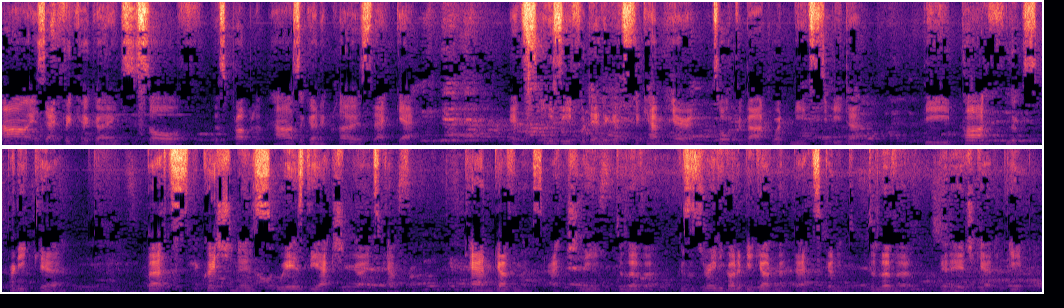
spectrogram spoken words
how is Africa going to solve this problem? How is it going to close that gap? It's easy for delegates to come here and talk about what needs to be done. The path looks pretty clear, but the question is, where's the action going to come from? Can governments actually deliver? Because it's really got to be government that's going to deliver better educated people,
